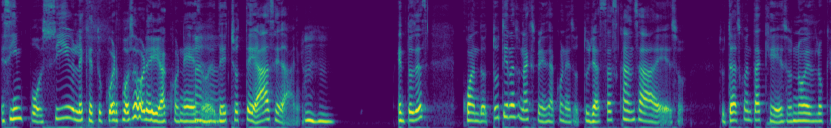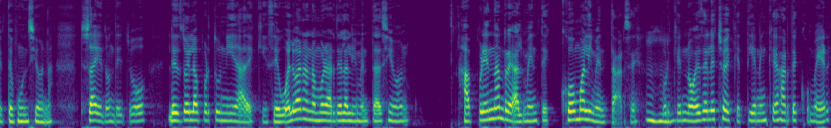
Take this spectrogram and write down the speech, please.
es imposible que tu cuerpo sobreviva con eso. De hecho, te hace daño. Entonces, cuando tú tienes una experiencia con eso, tú ya estás cansada de eso, tú te das cuenta que eso no es lo que te funciona. Entonces ahí es donde yo les doy la oportunidad de que se vuelvan a enamorar de la alimentación, aprendan realmente cómo alimentarse, porque no es el hecho de que tienen que dejar de comer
